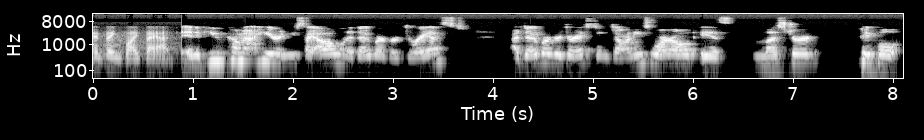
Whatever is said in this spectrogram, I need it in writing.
and things like that. And if you come out here and you say, "Oh, I want a dough burger dressed," a dough burger dressed in Johnny's world is mustard, pickle,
